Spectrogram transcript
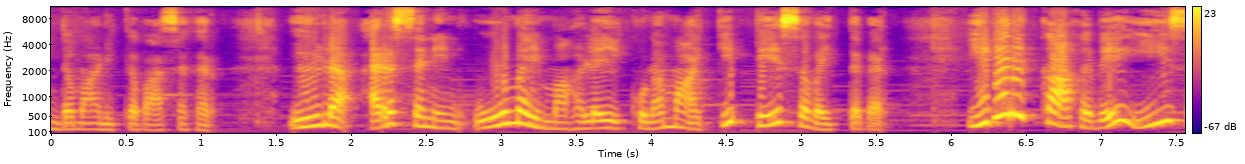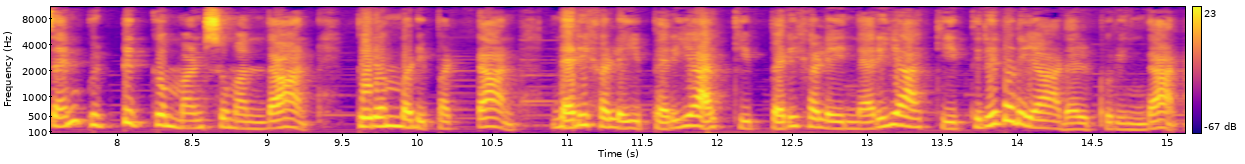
இந்த மாணிக்க வாசகர் ஈழ அரசனின் ஊமை மகளை குணமாக்கி பேச வைத்தவர். இவருக்காகவே ஈசன் பிட்டுக்கு மண் சுமந்தான் பிரம்படிப்பட்டான் நரிகளை பெரியாக்கி பெரிகளை நரியாக்கி திருவிளையாடல் புரிந்தான்.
